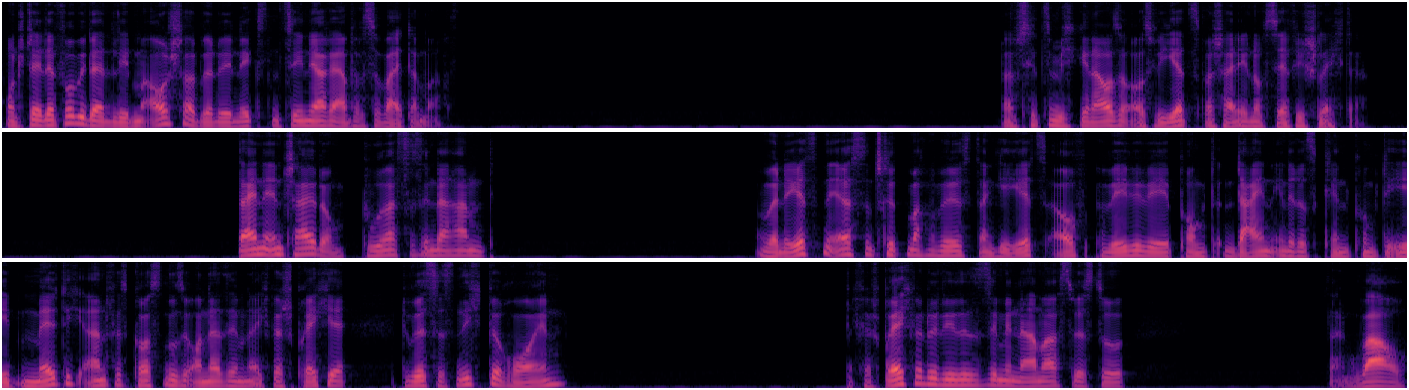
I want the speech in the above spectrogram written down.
Und stell dir vor, wie dein Leben ausschaut, wenn du die nächsten zehn Jahre einfach so weitermachst. Dann sieht es nämlich genauso aus wie jetzt, wahrscheinlich noch sehr viel schlechter. Deine Entscheidung, du hast es in der Hand. Und wenn du jetzt einen ersten Schritt machen willst, dann geh jetzt auf www.deininnereskind.de, melde dich an fürs kostenlose Online-Seminar. Ich verspreche, du wirst es nicht bereuen. Ich verspreche, wenn du dieses Seminar machst, wirst du sagen, wow,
